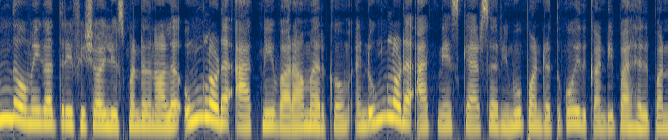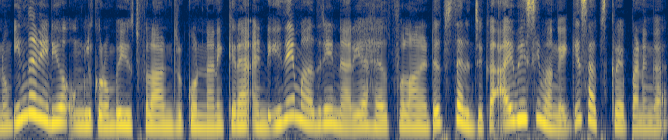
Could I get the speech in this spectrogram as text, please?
இந்த omega three fish oil use பண்ணுறதுனால உங்கள் உங்களோட ஆக்னே வராமல் இருக்கும் அண்ட் உங்களோட ஆக்னே ஸ்கேர்ஸை ரிமூவ் பண்ணுறதுக்கும் இது கண்டிப்பாக ஹெல்ப் பண்ணும். இந்த வீடியோ உங்களுக்கு ரொம்ப யூஸ்ஃபுல்லாக இருந்திருக்கும்னு நினைக்கிறேன். அண்ட் இதே மாதிரி நிறைய ஹெல்ப்ஃபுல்லான டிப்ஸ் தெரிஞ்சுக்க ஐபிசி வங்கைக்கு சப்ஸ்கிரைப் பண்ணுங்கள்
